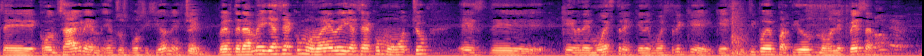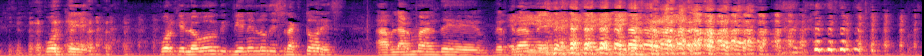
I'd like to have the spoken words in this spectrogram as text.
se consagren en sus posiciones. Sí. Berterame, ya sea como nueve, ya sea como ocho, este, que demuestre, que demuestre que, que este tipo de partidos no le pesan porque, porque luego vienen los distractores a hablar mal de Bertrame.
